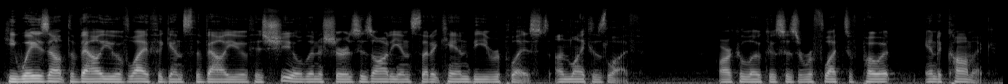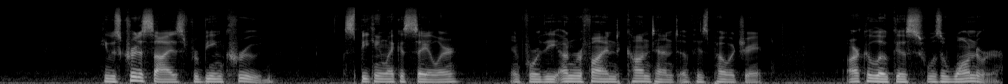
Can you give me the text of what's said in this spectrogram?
He weighs out the value of life against the value of his shield and assures his audience that it can be replaced, unlike his life. Archilochus is a reflective poet and a comic. He was criticized for being crude, speaking like a sailor, and for the unrefined content of his poetry. Archilochus was a wanderer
